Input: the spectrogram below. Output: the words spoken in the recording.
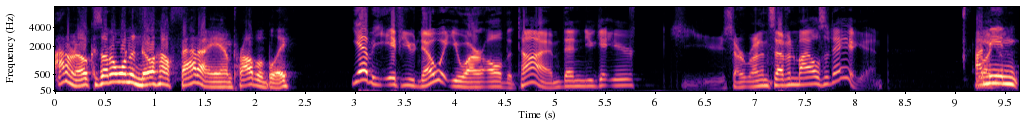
I don't know because I don't want to know how fat I am. Probably. Yeah, but if you know what you are all the time, then you get your you start running seven miles a day again. I like, mean-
